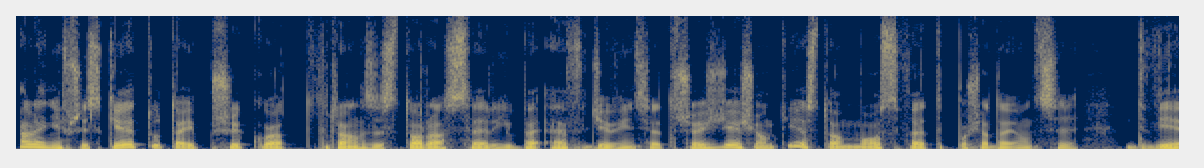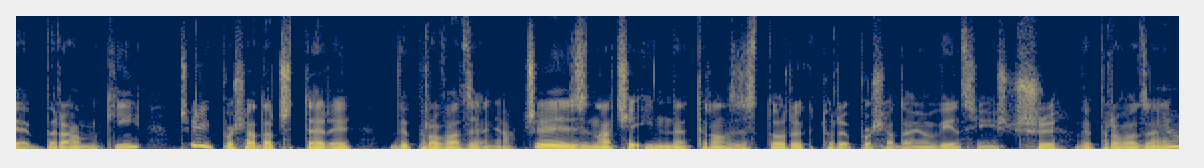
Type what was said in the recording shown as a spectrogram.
Ale nie wszystkie. Tutaj przykład tranzystora serii BF960 jest to MOSFET posiadający dwie bramki, czyli posiada cztery wyprowadzenia. Czy znacie inne tranzystory, które posiadają więcej niż trzy wyprowadzenia?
